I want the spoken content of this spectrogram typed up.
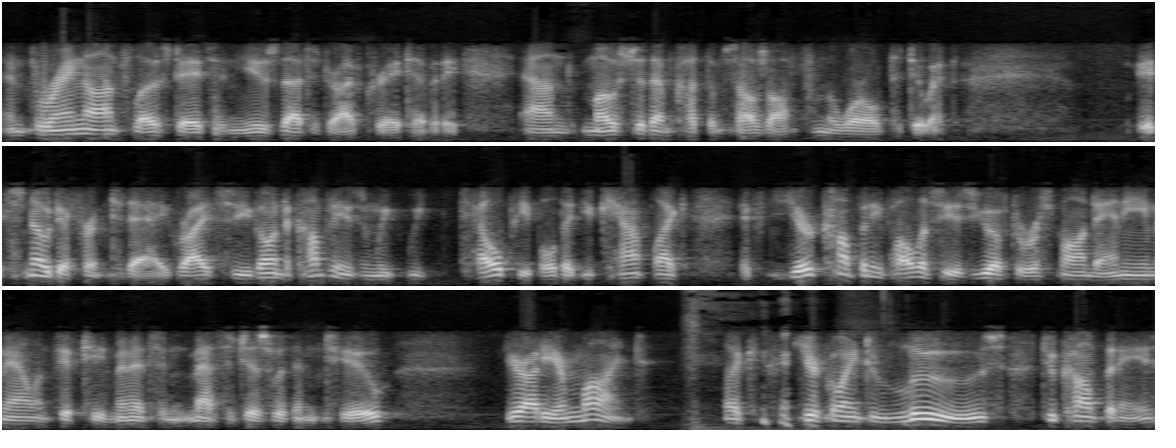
and bring on flow states and use that to drive creativity. And most of them cut themselves off from the world to do it. It's no different today, right? So you go into companies and we, we tell people that you can't like if your company policy is you have to respond to any email in 15 minutes and messages within two, you're out of your mind like you're going to lose to companies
